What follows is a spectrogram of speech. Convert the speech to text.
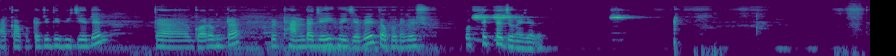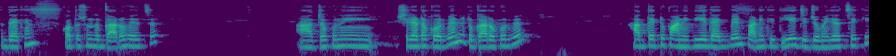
আর কাপড়টা যদি ভিজিয়ে দেন, তা গরমটা একটু ঠান্ডা যেই হয়ে যাবে, তখন এবার প্রত্যেকটা জমে যাবে। দেখেন কত সুন্দর গাঢ় হয়েছে। আর যখনই শিরাটা করবেন, একটু গাঢ় করবেন। হাত একটু পানি দিয়ে দেখবেন, পানিতে দিয়ে যে জমে যাচ্ছে কি।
